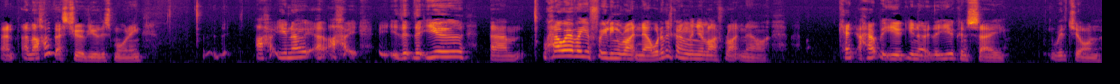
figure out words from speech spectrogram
And and I hope that's true of you this morning. I, you know, that, that you, um, however you're feeling right now, whatever's going on in your life right now, can, I hope that you, you know, that you can say with John,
